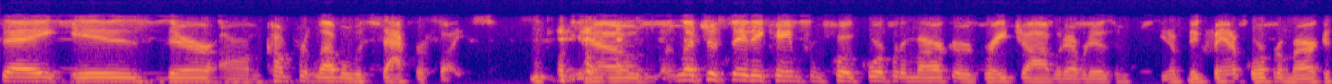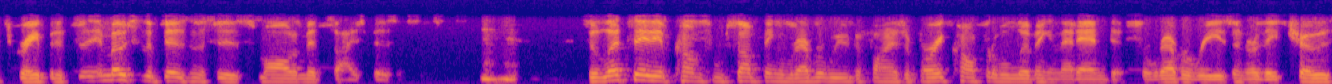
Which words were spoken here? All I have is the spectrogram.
say is their um, comfort level with sacrifice you know, let's just say they came from quote corporate America or great job, whatever it is. And you know, big fan of corporate America. It's great, but it's in most of the businesses, small to mid-sized businesses. Mm-hmm. So let's say they've come from something, whatever we define as a very comfortable living, and that ended for whatever reason, or they chose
